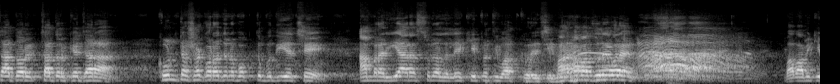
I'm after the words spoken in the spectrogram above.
চাদর চাদরকে যারা কোণঠাসা করার জন্য বক্তব্য দিয়েছে আমরা রিয়া রাসূলুল্লাহ লেখে প্রতিবাদ করেছি। মারহাবা জোরে বলেন। বাবা আমি কি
